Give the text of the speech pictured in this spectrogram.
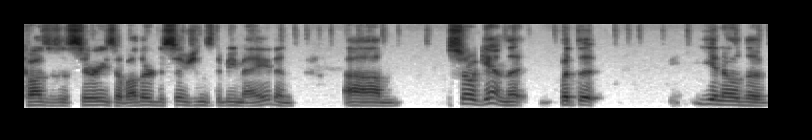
causes a series of other decisions to be made. And um so again the but the you know the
